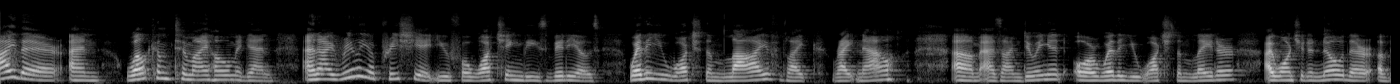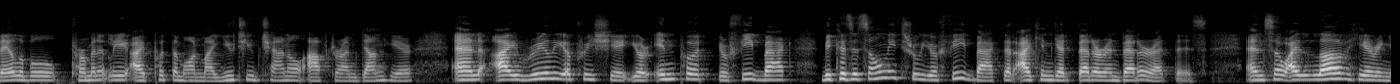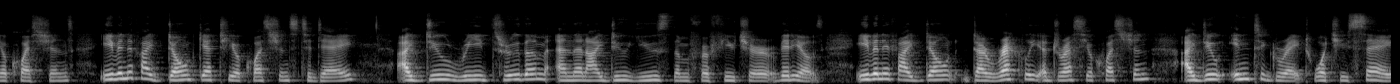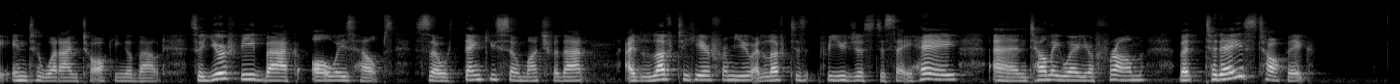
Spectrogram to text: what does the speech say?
Hi there and welcome to my home again. And I really appreciate you for watching these videos, whether you watch them live, like right now, um, as I'm doing it, or whether you watch them later. I want you to know they're available permanently. I put them on my YouTube channel after I'm done here. And I really appreciate your input, your feedback, because it's only through your feedback that I can get better and better at this. And so I love hearing your questions. Even if I don't get to your questions today, I do read through them and then I do use them for future videos. Even if I don't directly address your question, I do integrate what you say into what I'm talking about. So your feedback always helps. So thank you so much for that. I'd love to hear from you. I'd love to, for you just to say hey and tell me where you're from. But today's topic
